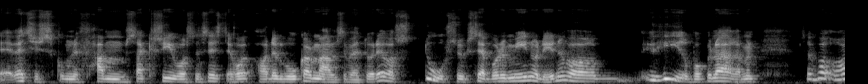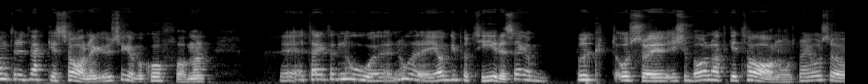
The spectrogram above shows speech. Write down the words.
jeg vet ikke om det er fem, seks, syv år siden sist jeg hadde en bokanmeldelse. vet du, og Det var stor suksess. Både mine og dine var uhyre populære. Men så rant det litt vekk i salen. Jeg er usikker på hvorfor. Men jeg tenkte at nå, nå er det jaggu på tide. Så jeg har brukt også, ikke bare lært gitar noe, men også,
